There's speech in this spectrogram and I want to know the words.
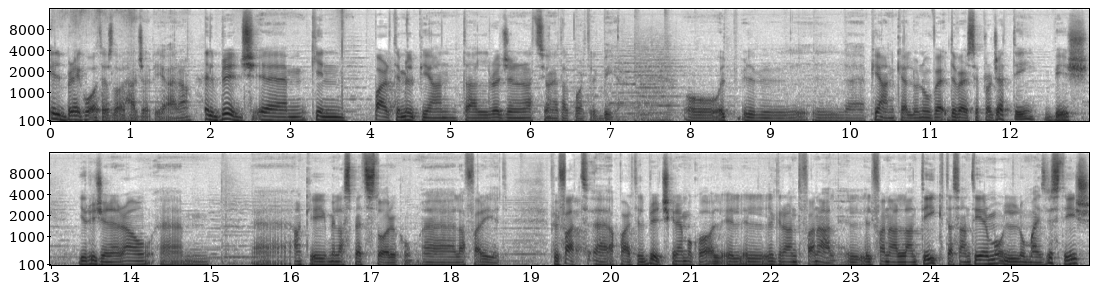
il-breakwaters l-ewwel ħaġa li jara. Il-bridge kien parti mill-pjan tal-reġenerazzjoni tal-Port il-Kbir. U l-pjan kellu diversi proġetti biex jirriġeneraw anki mill-aspett storiku l-affarijiet. Fil-fatt, apparti l-bridge, kien hemm ukoll il-Grand Fanal, il-fanal l-antik ta' Sant'Iermu li llum ma jeżistix,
